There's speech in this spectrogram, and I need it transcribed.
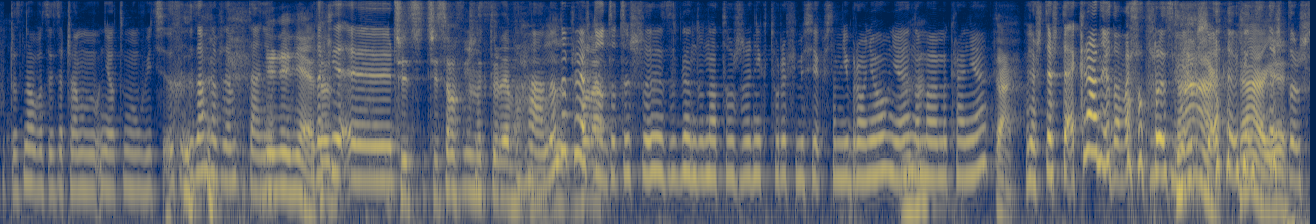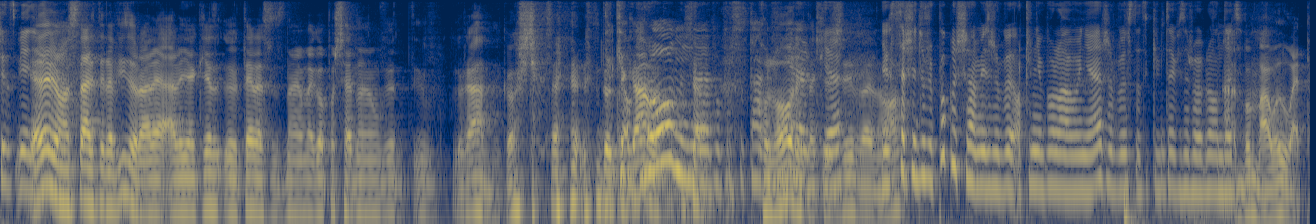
Kurczę, znowu coś zaczęłam nie o tym mówić. Z- Zawsze pytam pytanie. Nie, nie, nie. To, Takie, e, czy, czy są filmy, które... Aha, no na pewno, to też e, ze względu na to, że niektóre filmy się jakoś tam nie bronią, nie, na Mhm. małym ekranie. Tak. Chociaż też te ekrany do są coraz Tak, większe, tak, więc też ja- to już się zmienia. Ja wiem, mam stary telewizor, ale, ale jak ja teraz znajomego poszedłem, mówię, ty, rany, gościa, Takie dotykałem. ogromne, Tak. po prostu tak Kolory wielkie. takie żywe, no. Jak strasznie duży pokój trzeba mieć, żeby oczy nie bolały, nie? Żeby z takim telewizorze oglądać. Albo mały łeb.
